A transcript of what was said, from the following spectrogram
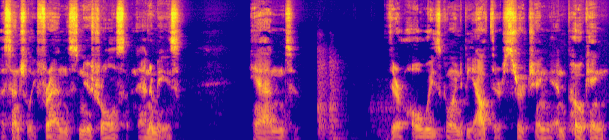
essentially friends neutrals and enemies. And they're always going to be out there searching and poking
